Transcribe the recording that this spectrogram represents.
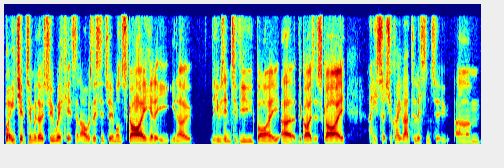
But he chipped in with those two wickets, and I was listening to him on Sky. He had, a, you know, he was interviewed by uh, the guys at Sky, and he's such a great lad to listen to. Um,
